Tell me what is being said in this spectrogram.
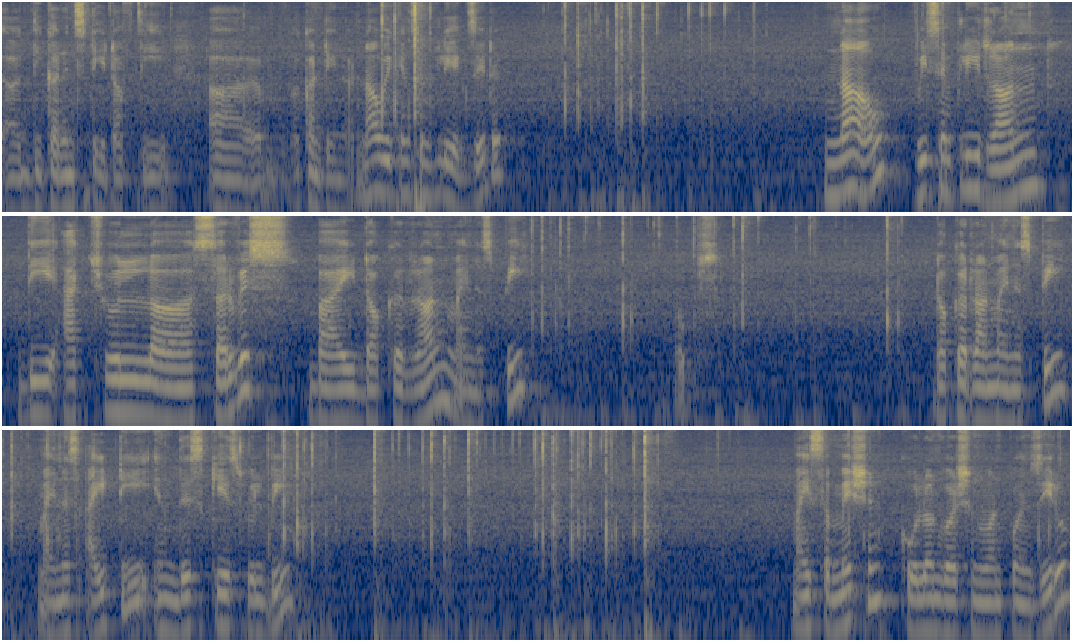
uh, the current state of the uh, container. Now we can simply exit it. Now we simply run the actual uh, service by docker run minus p. Oops. Docker run minus p minus it in this case will be my submission colon version 1.0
